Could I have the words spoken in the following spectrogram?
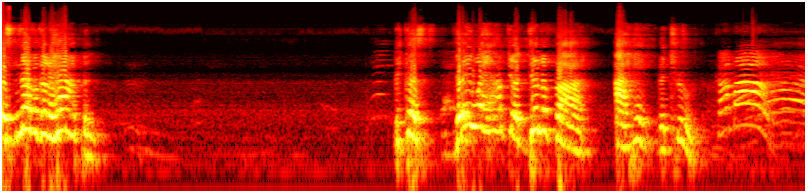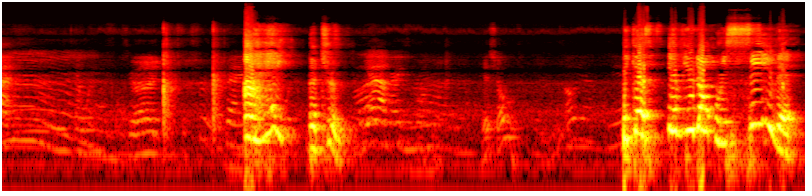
It's never going to happen. Because they will have to identify, I hate the truth. Come on. I hate the truth. Yeah. It shows. Because if you don't receive it,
